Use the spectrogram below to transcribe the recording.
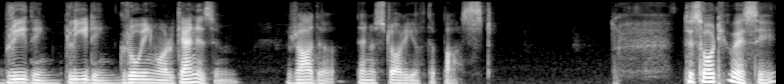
breathing, bleeding, growing organism rather than a story of the past. This audio essay,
